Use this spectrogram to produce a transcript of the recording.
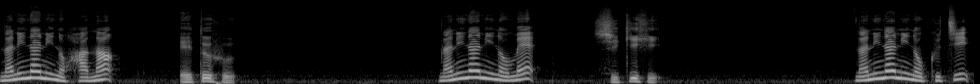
何々の鼻。エトゥフ。何々の目。シキヒ。何々の口。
